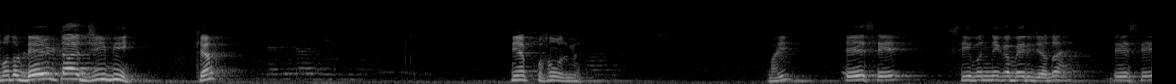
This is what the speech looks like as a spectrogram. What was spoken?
मतलब डेल्टा जी बी क्या? नहीं, आपको समझ में। भाई ए से सी बनने का बेरी ज़्यादा है। ए से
